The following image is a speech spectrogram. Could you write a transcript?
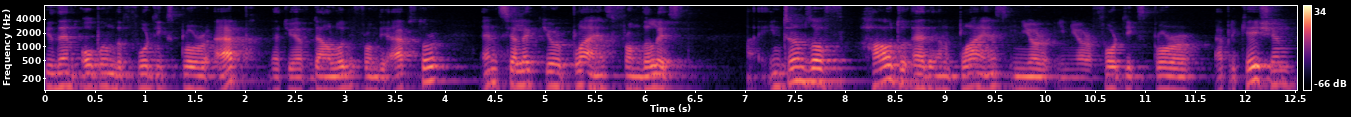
You then open the FortiExplorer app that you have downloaded from the App Store and select your appliance from the list. In terms of how to add an appliance in your, in your FortiExplorer application,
